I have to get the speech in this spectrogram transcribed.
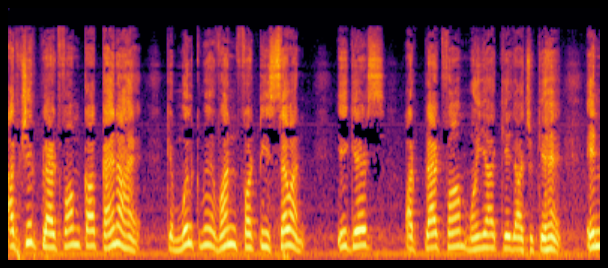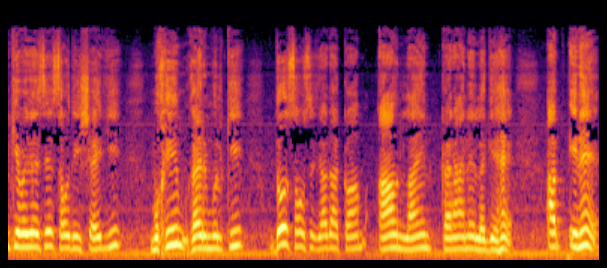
अबशिर प्लेटफॉर्म का कहना है कि मुल्क में 147 ई गेट्स और प्लेटफॉर्म मुहैया किए जा चुके हैं। इनकी वजह से सऊदी शहरी मुखीम गैर मुल्की 200 से ज़्यादा काम ऑनलाइन कराने लगे हैं। अब इन्हें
